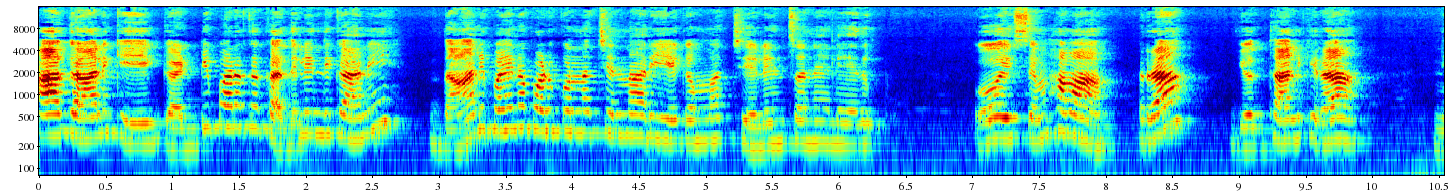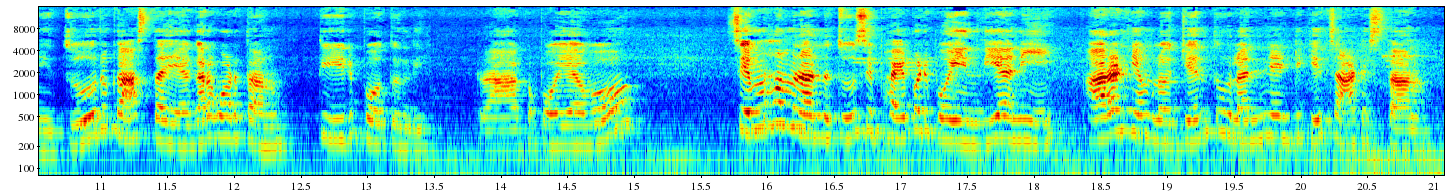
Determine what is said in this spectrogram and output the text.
ఆ గాలికి గడ్డి పరక కదిలింది కానీ దానిపైన పడుకున్న చిన్నారి ఏగమ్మ చెలించనే లేదు. ఓయ్ సింహమా రా యుద్ధానికి రా. నీ జూలు కాస్త ఎగరగొడతాను తీరిపోతుంది. రాకపోయావో? సింహం నన్ను చూసి భయపడిపోయింది అని అరణ్యంలో జంతువులన్నింటికి చాటిస్తాను.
